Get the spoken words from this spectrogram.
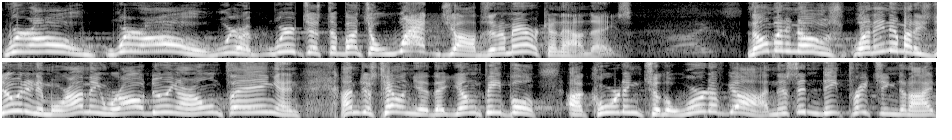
we're all, we're all, we're, we're just a bunch of whack jobs in America nowadays. Nobody knows what anybody's doing anymore. I mean, we're all doing our own thing. And I'm just telling you that young people, according to the Word of God, and this isn't deep preaching tonight,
